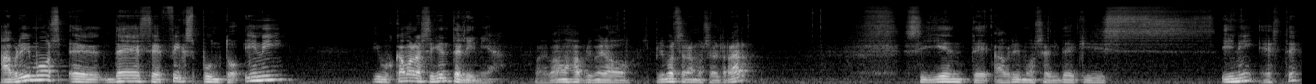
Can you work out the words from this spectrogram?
Abrimos el dsfix.ini y buscamos la siguiente línea. vamos a primero, primero cerramos el RAR. Siguiente, abrimos el dxini, este.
